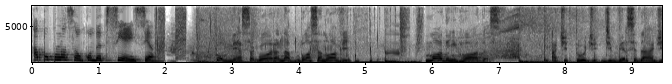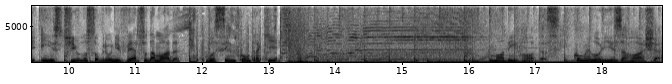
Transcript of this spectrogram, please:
à população com deficiência. Começa agora na Bossa 9. Moda em rodas. Atitude, diversidade e estilo sobre o universo da moda. Você encontra aqui. Moda em Rodas, com Heloísa Rocha.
